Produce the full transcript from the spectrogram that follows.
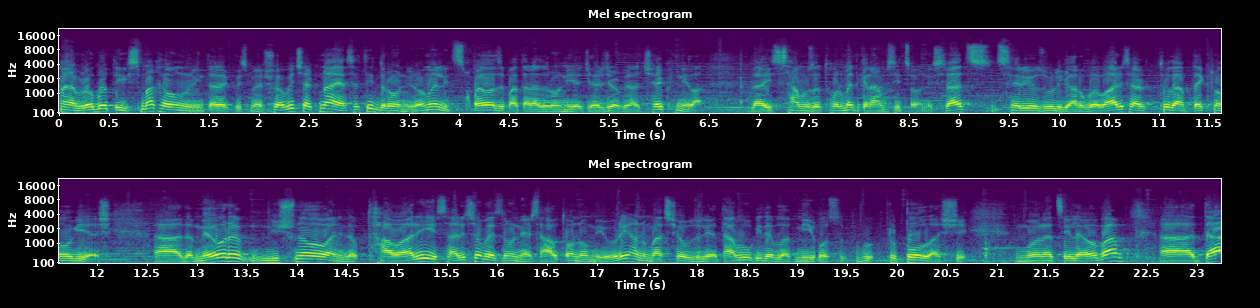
რობოტიკსმა ხელოვნური ინტელექტის მეშვეობით შექმნა აი ასეთი დრონი, რომელიც ყველაზე პატარა დრონია ჯერჯერობით შექმნილა და ის 72 გრამს იწონის, რაც სერიოზული გარღვევა არის საერთოდ ამ ტექნოლოგიაში. და მეორე მნიშვნელოვანი და მთავარი ის არის რომ ეს დრონი არის ავტონომიური, ანუ მას შეუძლია დამოუკიდებლად მიიღოს ბოლაში მონაწილეობა და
